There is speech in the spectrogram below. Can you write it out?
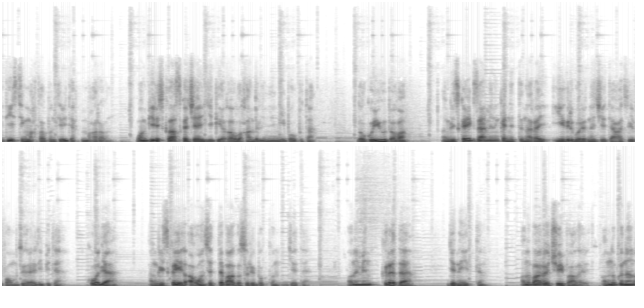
ити истиң мақталбын тирейдияфын бағарабын. Он бирис класска жай егеға улахан білінені болбута. Долгою беға. Английскай экзаменин кәнеттен арай Игорь Горевна жетаға телефонымызы әрибіті. Коля, английскай ағон сетте бағы сұры бұққын, деді. Оны мен кырада, дене еттім. Оны бары чөй балайд. Оны гынан.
